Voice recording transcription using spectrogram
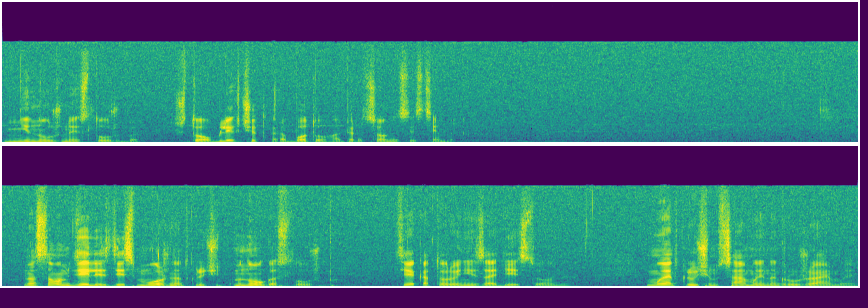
ненужные службы, что облегчит работу операционной системы. На самом деле здесь можно отключить много служб, те, которые не задействованы. Мы отключим самые нагружаемые.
